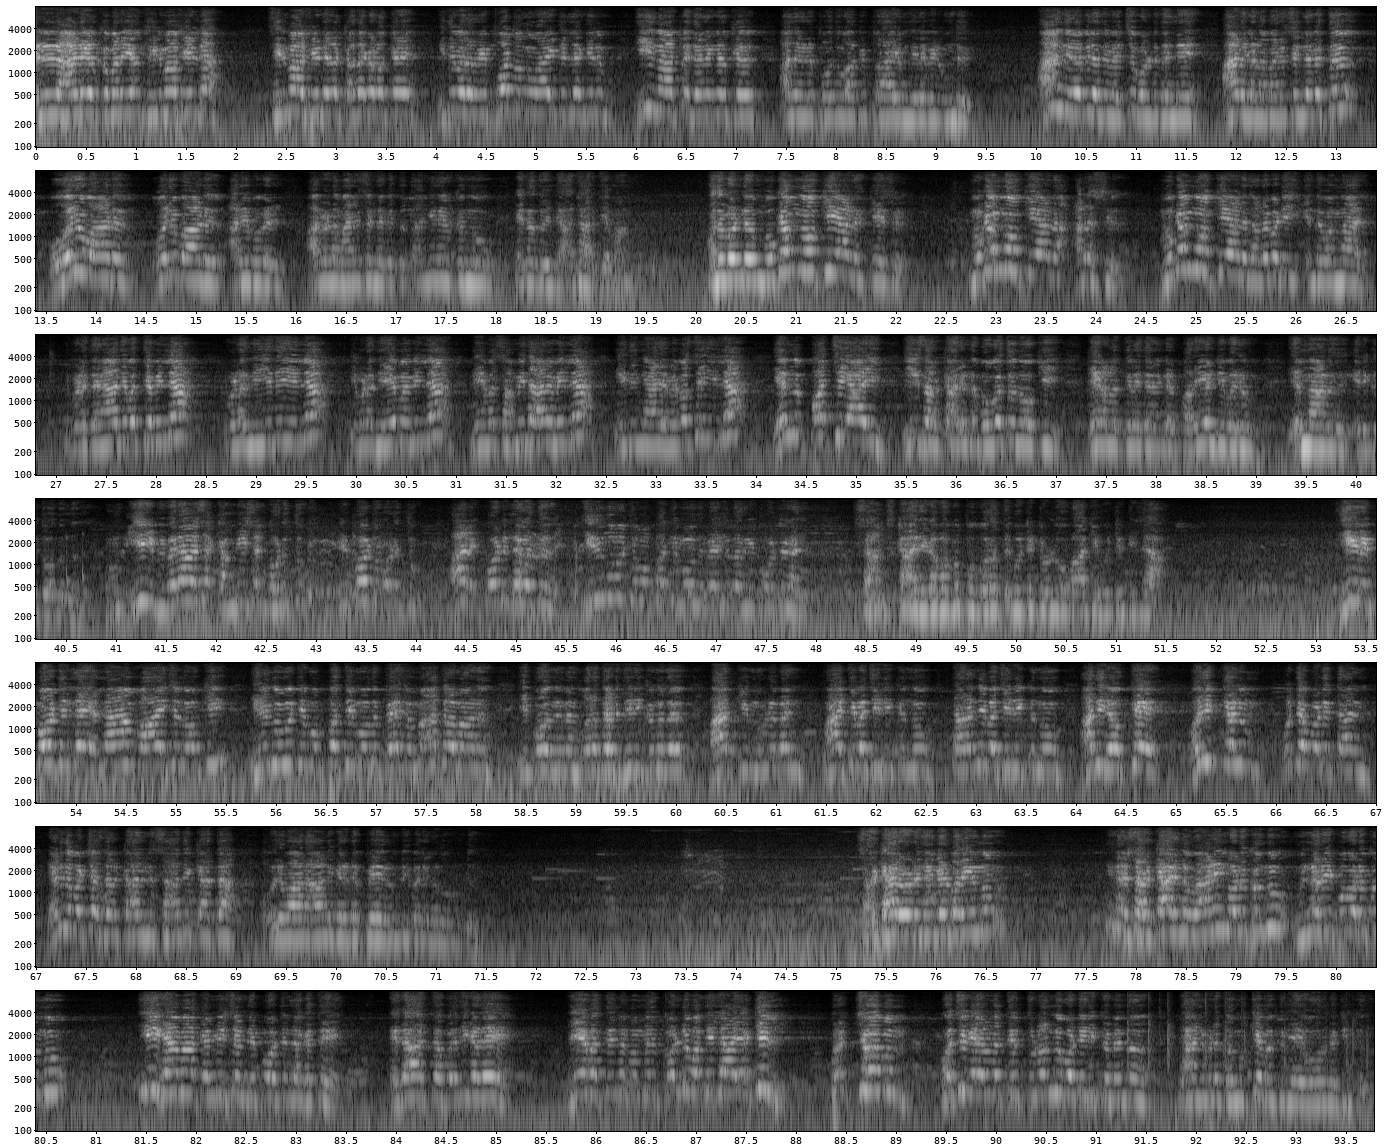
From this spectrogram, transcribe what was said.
എല്ലാ ആളുകൾക്കും അറിയാം സിനിമാ ഫീൽഡ്. സിനിമാ ഫീൽഡിലെ കഥകളൊക്കെ ഇതുവരെ റിപ്പോർട്ടൊന്നും ആയിട്ടില്ലെങ്കിലും ഈ നാട്ടിലെ ജനങ്ങൾക്ക് അതിനൊരു പൊതു അഭിപ്രായം നിലവിലുണ്ട്. ആ നിലവിൽ അത് വെച്ചുകൊണ്ട് തന്നെ ആളുകളുടെ മനസ്സിന്റെ അകത്ത് ഒരുപാട് ഒരുപാട് അറിവുകൾ അവരുടെ മനസ്സിന്റെ അകത്ത് തങ്ങി നിൽക്കുന്നു എന്നത് യാഥാർത്ഥ്യമാണ്. അതുകൊണ്ട് മുഖം നോക്കിയാണ് കേസ്. മുഖം നോക്കിയാണ് അറസ്റ്റ്. മുഖം നോക്കിയാണ് നടപടി എന്ന് വന്നാൽ ഇവിടെ ജനാധിപത്യമില്ല. ഇവിടെ നീതിയില്ല ഇവിടെ നിയമമില്ല നിയമ സംവിധാനമില്ല നീതിന്യായ വ്യവസ്ഥയില്ല എന്ന് പച്ചയായി ഈ സർക്കാരിന്റെ മുഖത്ത് നോക്കി കേരളത്തിലെ ജനങ്ങൾ പറയേണ്ടി വരും എന്നാണ് എനിക്ക് തോന്നുന്നത്. ഈ വിവരാവകാശ കമ്മീഷൻ കൊടുത്തു റിപ്പോർട്ട് കൊടുത്തു. ആ റിപ്പോർട്ടിന്റെ അകത്ത് ഇരുന്നൂറ്റി മുപ്പത്തി മൂന്ന് പേജുള്ള റിപ്പോർട്ടുകൾ സാംസ്കാരിക വകുപ്പ് പുറത്ത് വിട്ടിട്ടുള്ളൂ ബാക്കി വിട്ടിട്ടില്ല. ഈ റിപ്പോർട്ടിന്റെ എല്ലാം വായിച്ചു നോക്കി ഇരുന്നൂറ്റി മുപ്പത്തി മൂന്ന് പേജ് മാത്രമാണ് ഇപ്പോൾ നിങ്ങൾ പുറത്തെടുത്തിരിക്കുന്നത്. ബാക്കി മുഴുവൻ മാറ്റിവച്ചിരിക്കുന്നു തടഞ്ഞു വച്ചിരിക്കുന്നു അതിലൊക്കെ ഒരിക്കലും കുറ്റപ്പെടുത്താൻ ഇടതുപക്ഷ സർക്കാരിന് സാധിക്കാത്ത ഒരുപാട് ആളുകളുടെ പേരും വിവരങ്ങളും ഉണ്ട്. സർക്കാരോട് ഞങ്ങൾ പറയുന്നു നിങ്ങൾ സർക്കാരിന് വാണിംഗ് കൊടുക്കുന്നു മുന്നറിയിപ്പ് കൊടുക്കുന്നു. ഈ ഹേമ കമ്മീഷൻ റിപ്പോർട്ടിനകത്ത് യഥാർത്ഥ പ്രതികളെ നിയമത്തിന് മുമ്പിൽ കൊണ്ടുവന്നില്ല എങ്കിൽ പ്രക്ഷോഭം കൊച്ചു കേരളത്തിൽ തുടർന്നുകൊണ്ടിരിക്കുമെന്ന് ഞാൻ ഇവിടുത്തെ മുഖ്യമന്ത്രിയെ ഓർമ്മിപ്പിക്കുന്നു.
